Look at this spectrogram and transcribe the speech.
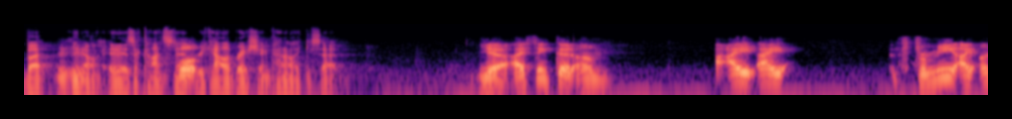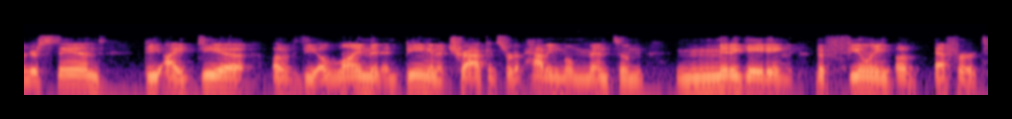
But mm-hmm. you know, it is a constant well, recalibration, kind of like you said. Yeah, I think that um, I I for me, I understand the idea of the alignment and being in a track and sort of having momentum mitigating the feeling of effort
